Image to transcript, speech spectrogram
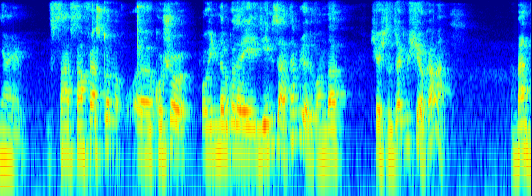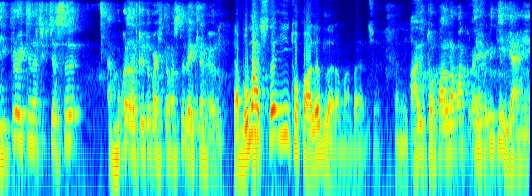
Yani San, San Francisco'nun e, koşu oyununda bu kadar eğileceğini zaten biliyorduk. Onda şaşılacak bir şey yok ama ben Detroit'in açıkçası yani bu kadar kötü başlamasını beklemiyordum. Ya bu maçta iyi toparladılar ama bence. İkisi- Abi toparlamak önemli Sıfır. değil yani.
